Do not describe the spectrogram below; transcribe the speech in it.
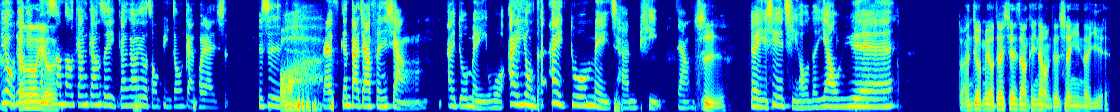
因为我六点半上到刚刚，所以刚刚又从屏东赶回来，是就是来跟大家分享爱多美我爱用的爱多美产品，这样子是。对，也谢谢启宏的邀约。对，很久没有在线上听到你的声音了耶。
